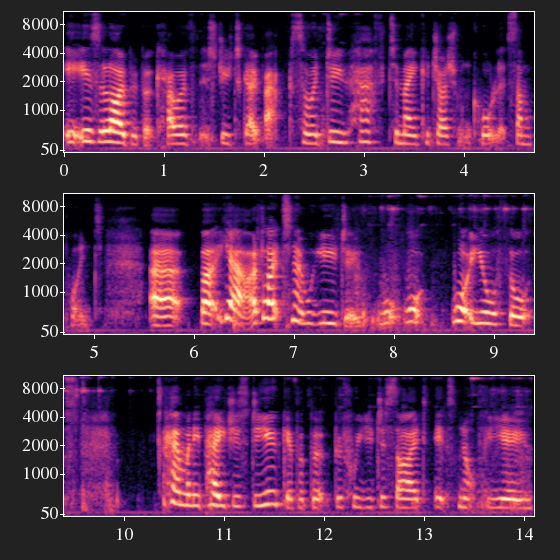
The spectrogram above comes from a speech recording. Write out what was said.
It is a library book, however, that's due to go back, so I do have to make a judgment call at some point. Uh, but yeah, I'd like to know what you do. What, what what are your thoughts? How many pages do you give a book before you decide it's not for you?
